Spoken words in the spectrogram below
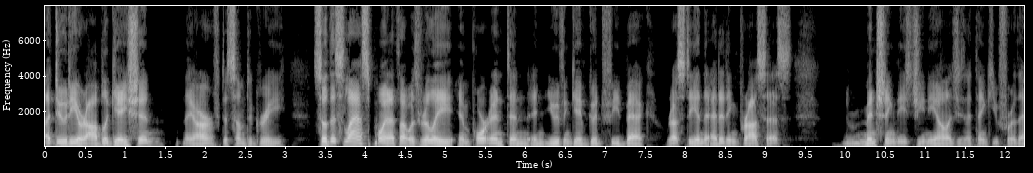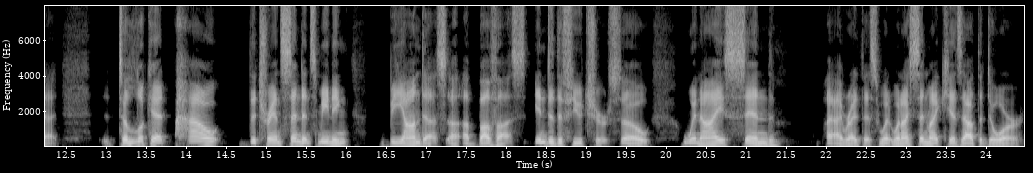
a duty or obligation. They are to some degree. So this last point I thought was really important, and and you even gave good feedback, Rusty, in the editing process, mentioning these genealogies. I thank you for that. To look at how the transcendence, meaning beyond us, uh, above us, into the future. So when I send, I, I write this when when I send my kids out the door,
